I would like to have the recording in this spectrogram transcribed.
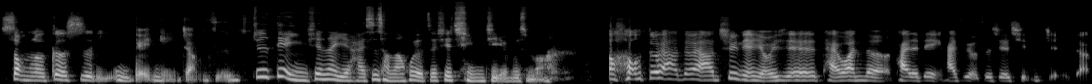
送了各式礼物给你这样子。就是电影现在也还是常常会有这些情节，不是吗？哦，对啊，对啊，去年有一些台湾的拍的电影还是有这些情节这样。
